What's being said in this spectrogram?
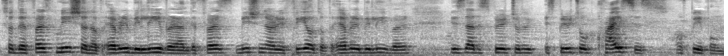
So the first mission of every believer and the first missionary field of every believer is that spiritual spiritual crisis of people,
